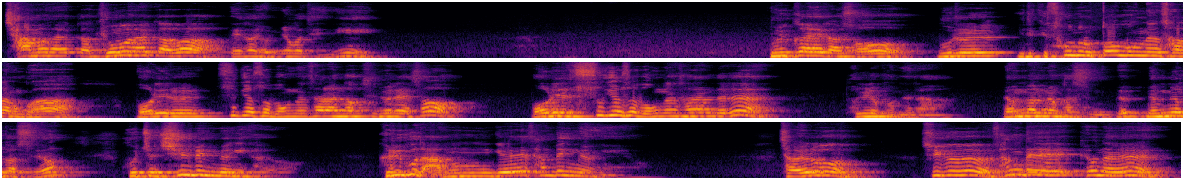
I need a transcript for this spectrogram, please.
자만할까, 교만할까봐 내가 염려가 되니 물가에 가서 물을 이렇게 손으로 떠먹는 사람과 머리를 숙여서 먹는 사람과 구별해서 머리를 숙여서 먹는 사람들은 돌려보내라. 몇만 명 갔습니다. 몇, 몇명 갔어요? 9,700명이 가요. 그리고 남은 게 300명이에요. 자, 여러분. 지금 상대편은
